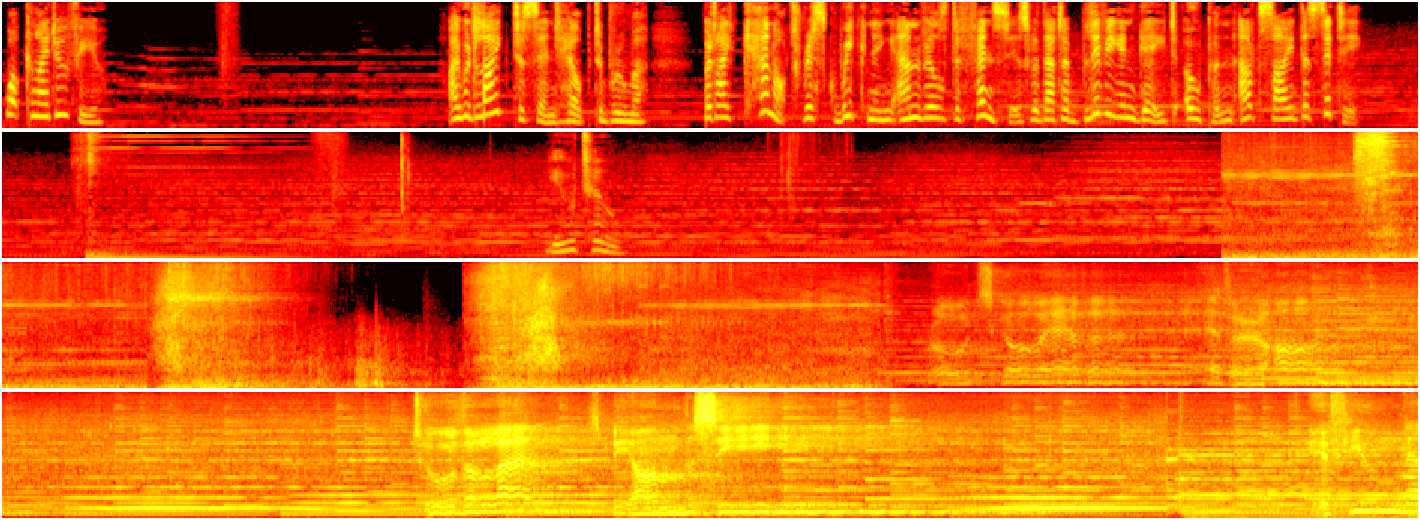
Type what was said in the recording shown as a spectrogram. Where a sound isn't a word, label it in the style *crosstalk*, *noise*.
What can I do for you? I would like to send help to Bruma, but I cannot risk weakening Anvil's defenses with that Oblivion Gate open outside the city. You too.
